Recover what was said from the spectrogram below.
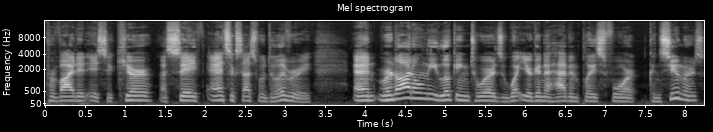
provided a secure, a safe, and successful delivery. And we're not only looking towards what you're going to have in place for consumers,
